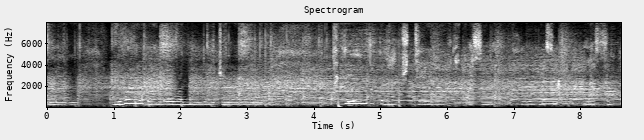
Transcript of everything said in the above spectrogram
원래 그 모바일로 안 나왔는데 제가 그 따끈따끈한 GTA를 갖고 왔습니다. 갖고 왔습니다. 왔습니다.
